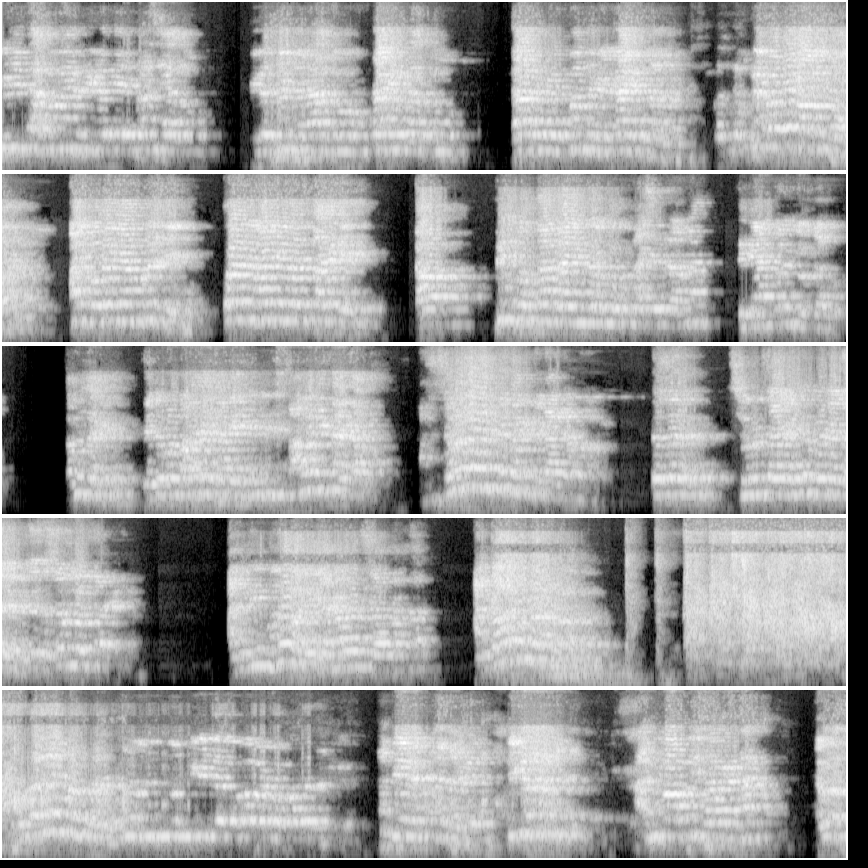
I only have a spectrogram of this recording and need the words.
बोलत. आई वडिलांचं नाव बोलला. तो नातेवाईक नाही आहे. विलास काही ओळख नाही. बापू पण नाही झाला. बरोबर. बापूची जागी नसणार. पण माझं काही चुकलं आहे. बापू नव्हता. समजून घ्या. झाले बापू. बरं का, तो तुमच्या सगळ्या समजून घ्या. असं मला एकच सांगायचं की बापूचं काम करणार. आणि पटकन झालं ते सांगितलं काय ऐकणार? ते काय ऐकणार? की तुमचं पक्ष निवडा ते सोडून द्या. काय करतोय? तुम्ही त्या समोर तिकडे ते बस या तो. तिकडे शिक्षण असो, काय करत असो. दहा टक्के, पाच टक्के काय येतात? मी कोणत्या गावात जाऊ? आणि कोणाच्या यामुळेच आहे. कोणाच्या मालकीला ते ताकद आहे. का? मी स्वतः ड्रायव्हिंग करतो. असे जाणार, ते ज्ञान घेऊन जातो. समजलं का? त्याच्यामुळे मला काय सांगायचं की सामाजिक काय का सर्व सांगितलं काय करावं. तसं सुरूच आहे हे पडायचं आहे तसं सर्व आहे. आणि मी मला वाटतं या गावात सेवा करतात आणि गावात करतात. कोणाला नाही म्हणत. तुम्ही- तुम्ही लोकं लोकं आणि ठीक आहे ना? आणि मग आपली सेवा करणार एवढं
